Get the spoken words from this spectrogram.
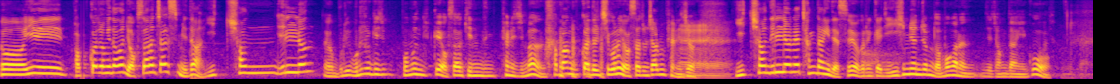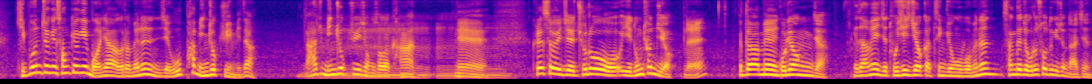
어, 이 법과 정의당은 역사는 짧습니다. 2001년 우리 우리로 기- 보면 꽤 역사가 긴 편이지만 서방 국가들 치고는 역사 좀 짧은 편이죠. 네. 2001년에 창당이 됐어요. 그러니까 이제 20년 좀 넘어가는 이제 정당이고 기본적인 성격이 뭐냐 그러면은 이제 우파 민족주의입니다. 아주 민족주의 정서가 강한. 음, 음, 네. 음. 그래서 이제 주로 이 농촌 지역, 네. 그다음에 고령자, 그다음에 이제 도시 지역 같은 경우 보면은 상대적으로 소득이 좀 낮은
